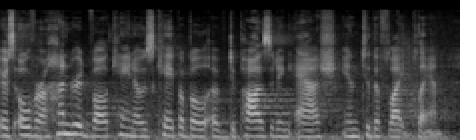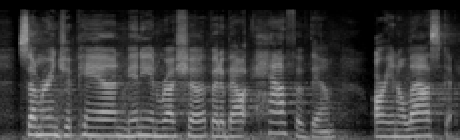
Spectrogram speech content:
there's over 100 volcanoes capable of depositing ash into the flight plan. Some are in Japan, many in Russia, but about half of them are in Alaska.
